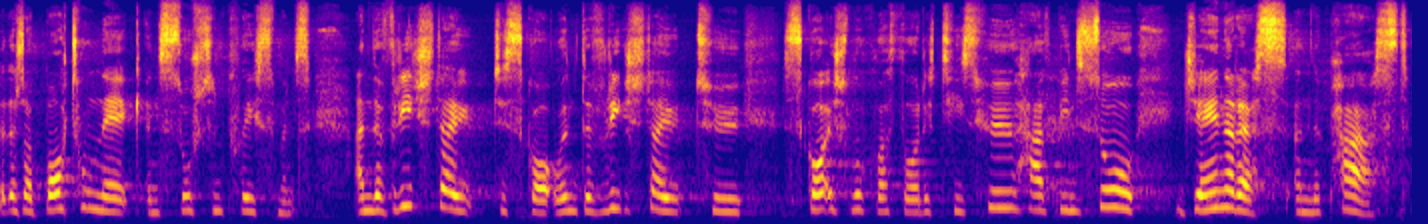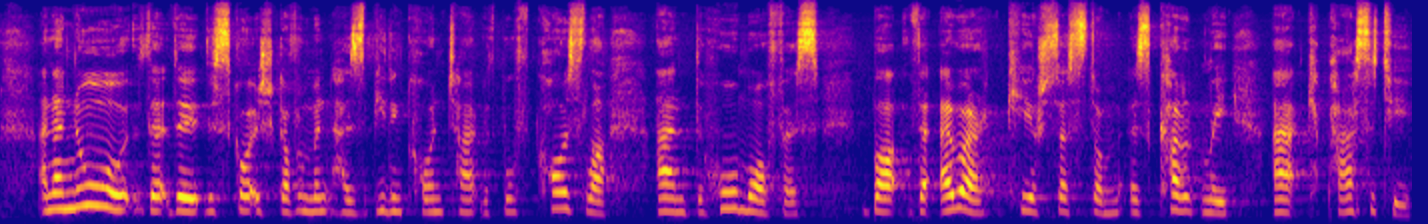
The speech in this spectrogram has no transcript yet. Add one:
but there's a bottleneck in sourcing placements. And they've reached out to Scotland, they've reached out to Scottish local authorities who have been so generous in the past. And I know that the, the Scottish Government has been in contact with both COSLA and the Home Office, but that our care system is currently at capacity.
